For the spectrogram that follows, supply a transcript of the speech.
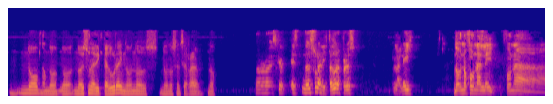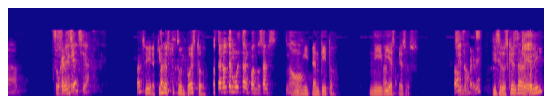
no, No. no, no, no es una dictadura y no nos, no nos encerraron, no. No, no, no, es que es- no es una dictadura, pero es la ley. No, no fue una ley, fue una ¿Sugerencia? sugerencia. Sí, aquí no estuvo impuesto, O sea, no te multan cuando sales. No. ni tantito, ni Ah. 10 pesos. ¿no? Sí, ¿no? Si se los quieres dar Que- al poli,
